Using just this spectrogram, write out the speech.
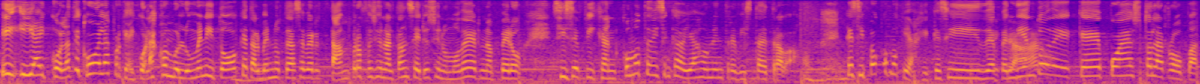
Y, y hay colas de colas, porque hay colas con volumen y todo, que tal vez no te hace ver tan profesional, tan serio, sino moderna. Pero si se fijan, ¿cómo te dicen que vayas a una entrevista de trabajo? Que si poco maquillaje, que si dependiendo claro. de qué puesto la ropa.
